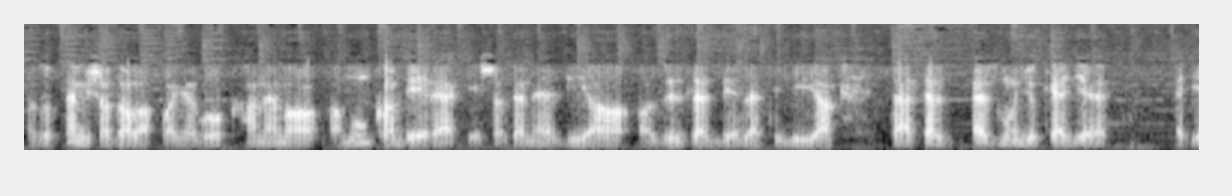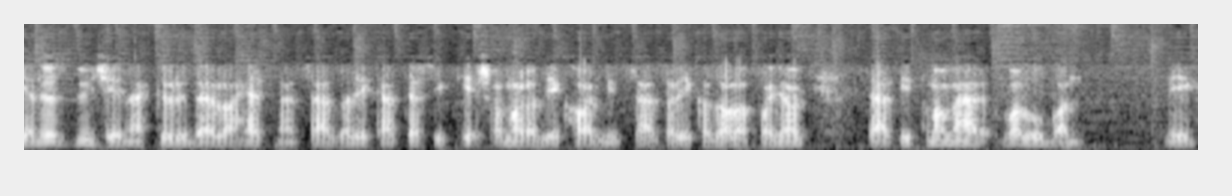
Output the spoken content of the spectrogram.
azok nem is az alapanyagok, hanem a, a munkabérek és az energia, az üzletbérleti díjak. Tehát ez, ez mondjuk egy, egy ilyen összbüdzsének körülbelül a 70%-át teszik ki, és a maradék 30% az alapanyag. Tehát itt ma már valóban még,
